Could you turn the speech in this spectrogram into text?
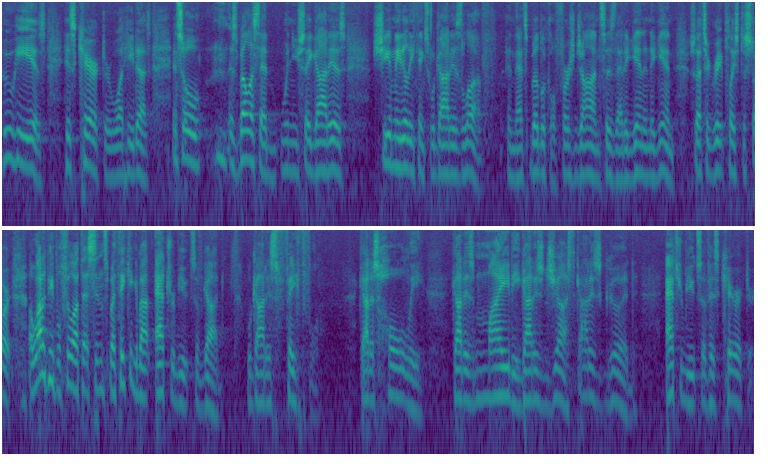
who He is, His character, what He does. And so, as Bella said, when you say God is, she immediately thinks, well, God is love. And that's biblical. First John says that again and again. So that's a great place to start. A lot of people fill out that sentence by thinking about attributes of God. Well, God is faithful. God is holy. God is mighty. God is just. God is good. Attributes of his character.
